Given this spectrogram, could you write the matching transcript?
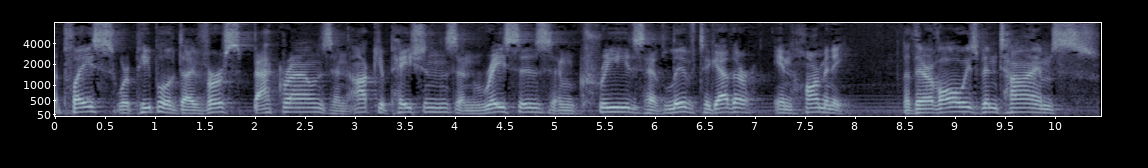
A place where people of diverse backgrounds and occupations and races and creeds have lived together in harmony. But there have always been times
